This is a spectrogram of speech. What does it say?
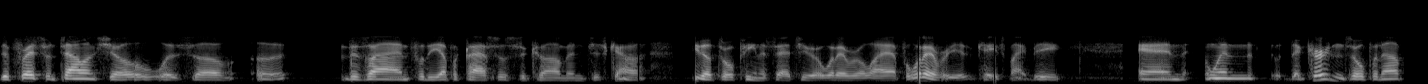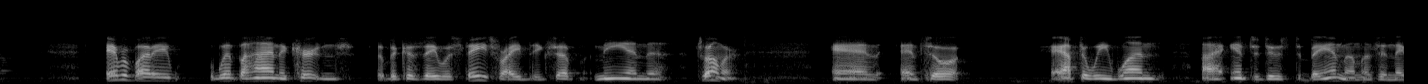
the freshman talent show was uh, uh, designed for the upperclassmen to come and just kind of you know throw peanuts at you or whatever, or laugh or whatever the case might be. And when the curtains opened up, everybody went behind the curtains because they were stage frightened, except me and the drummer. And and so after we won, I introduced the band members, and they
